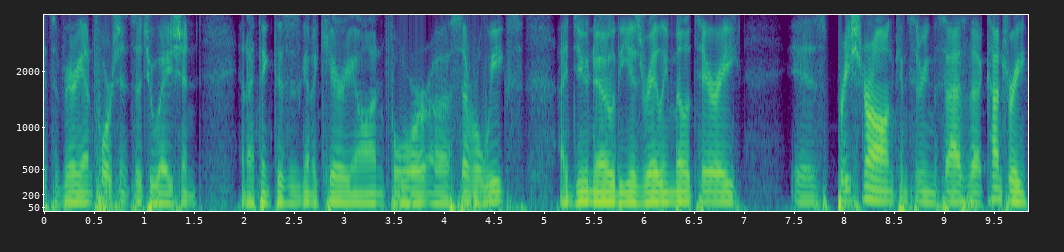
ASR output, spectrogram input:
it's a very unfortunate situation, and I think this is going to carry on for uh, several weeks. I do know the Israeli military is pretty strong considering the size of that country,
